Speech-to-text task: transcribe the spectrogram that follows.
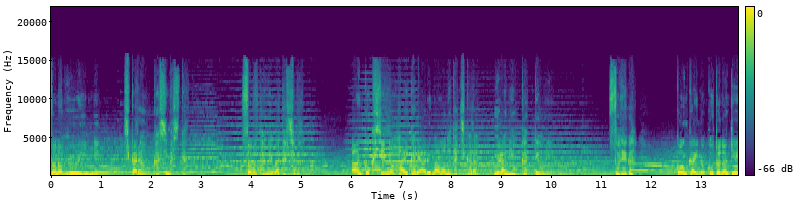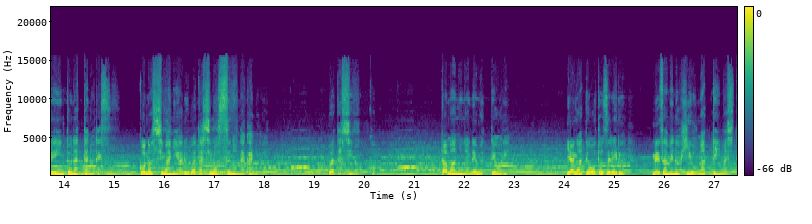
その封印に力を貸しました。そのため私は暗黒神の配下である魔物たちから恨みを買っておりそれが今回のことの原因となったのです。この島にある私の巣の中には私の子卵が眠っておりやがて訪れる目覚めの日を待っていました。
